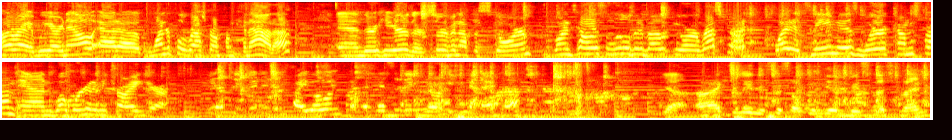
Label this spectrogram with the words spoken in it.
All right, we are now at a wonderful restaurant from Kanata, and they're here. They're serving up a storm. You want to tell us a little bit about your restaurant, what its name is, where it comes from, and what we're going to be trying here? We are situated in 501 President Road in Kanata. Yeah, uh, actually this is a South Indian based restaurant.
